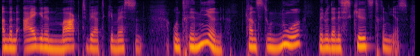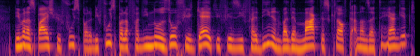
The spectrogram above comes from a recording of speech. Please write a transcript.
an deinen eigenen Marktwert gemessen. Und trainieren kannst du nur, wenn du deine Skills trainierst. Nehmen wir das Beispiel Fußballer. Die Fußballer verdienen nur so viel Geld, wie viel sie verdienen, weil der Markt es klar auf der anderen Seite hergibt,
